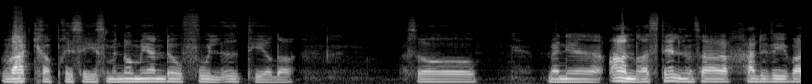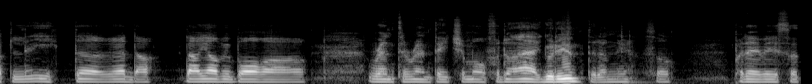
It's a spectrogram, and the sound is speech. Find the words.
vackra precis men de är ändå full uthyrda. Så men i andra ställen så hade vi varit lite rädda. Där gör vi bara rent to rent HMO för då äger du inte den ju. Så på det viset.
